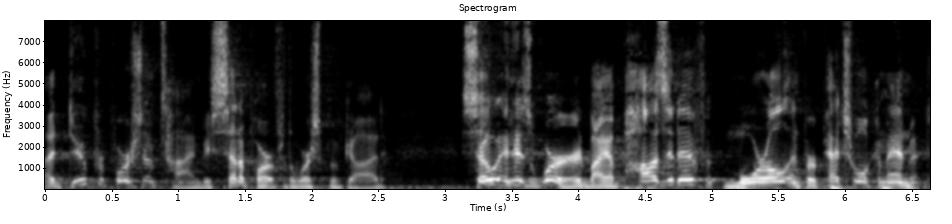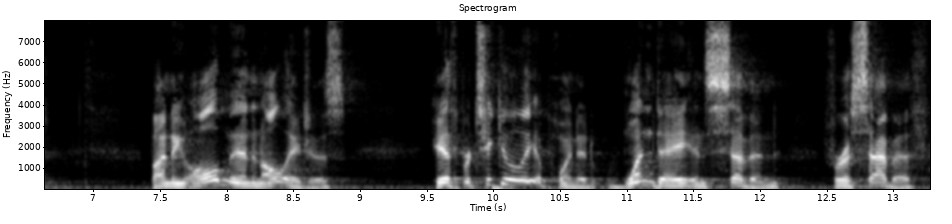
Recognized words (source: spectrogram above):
a due proportion of time be set apart for the worship of God, so in his word, by a positive, moral, and perpetual commandment, binding all men in all ages, he hath particularly appointed one day in seven for a Sabbath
